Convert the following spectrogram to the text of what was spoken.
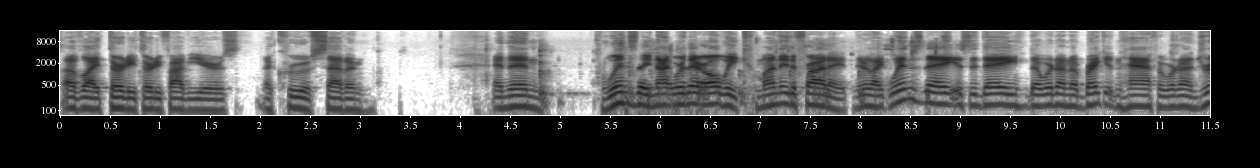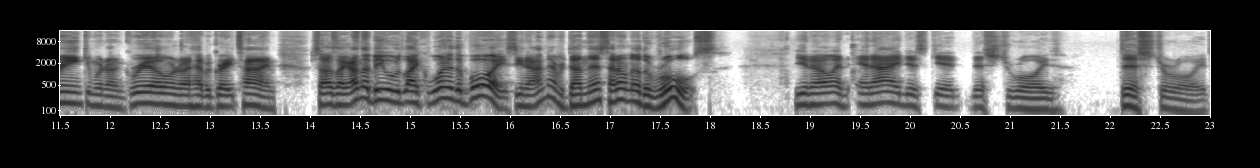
of like 30, 35 years, a crew of seven. And then Wednesday night, we're there all week, Monday to Friday. They're like, Wednesday is the day that we're gonna break it in half and we're gonna drink and we're gonna grill and we're gonna have a great time. So I was like, I'm gonna be with like one of the boys. You know, I've never done this. I don't know the rules. You know, and and I just get destroyed, destroyed.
